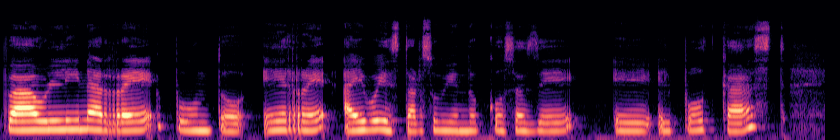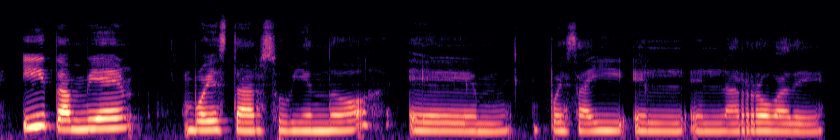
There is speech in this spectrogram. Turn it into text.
paulinare.r. Ahí voy a estar subiendo cosas de eh, el podcast. Y también voy a estar subiendo em, pues ahí el, el arroba de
